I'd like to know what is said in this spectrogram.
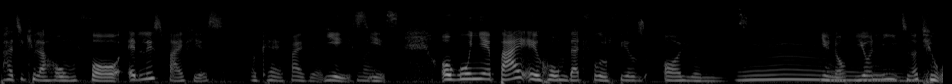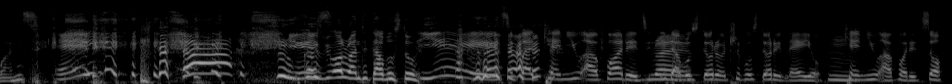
particular home for at least five years. Okay. Five years. Yes, Nice. yes. Ogunye, buy a home that fulfills all your needs. You know, your needs, not your wants. Eh? True, because we all want a double story. yes, but can you afford it? Right. Double story or triple story layo. Mm. Can you afford it? So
